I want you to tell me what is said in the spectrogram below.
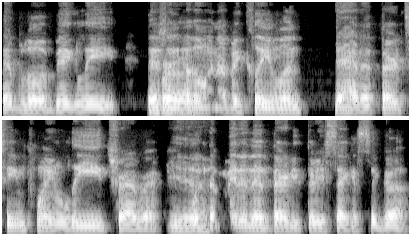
that blew a big lead. There's Bro. another one up in Cleveland that had a 13 point lead, Trevor, yeah. with a minute and 33 seconds to go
